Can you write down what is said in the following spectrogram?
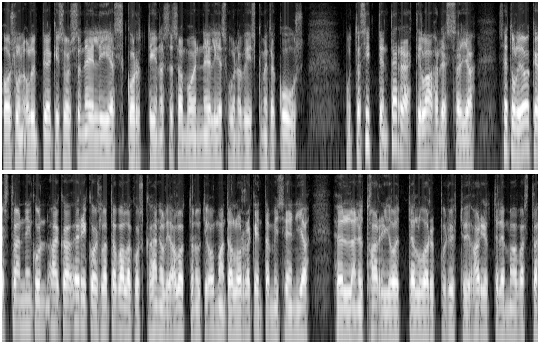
Oslon olympiakisoissa neljäs, Korttiinassa samoin neljäs vuonna 1956 mutta sitten tärähti Lahdessa ja se tuli oikeastaan niin kuin aika erikoisella tavalla, koska hän oli aloittanut jo oman talon rakentamisen ja höllännyt harjoittelua, ryhtyi harjoittelemaan vasta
